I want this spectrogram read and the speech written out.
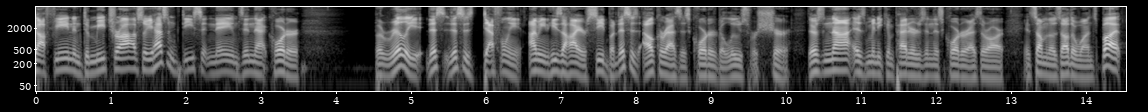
Goffin and Dimitrov. So you have some decent names in that quarter. But really, this this is definitely. I mean, he's a higher seed, but this is Alcaraz's quarter to lose for sure. There's not as many competitors in this quarter as there are in some of those other ones. But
